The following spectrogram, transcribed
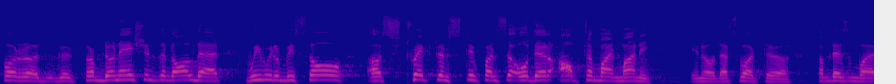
for uh, from donations and all that, we will be so uh, strict and stiff and say, oh, they're after my money. You know, that's what uh, sometimes my,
